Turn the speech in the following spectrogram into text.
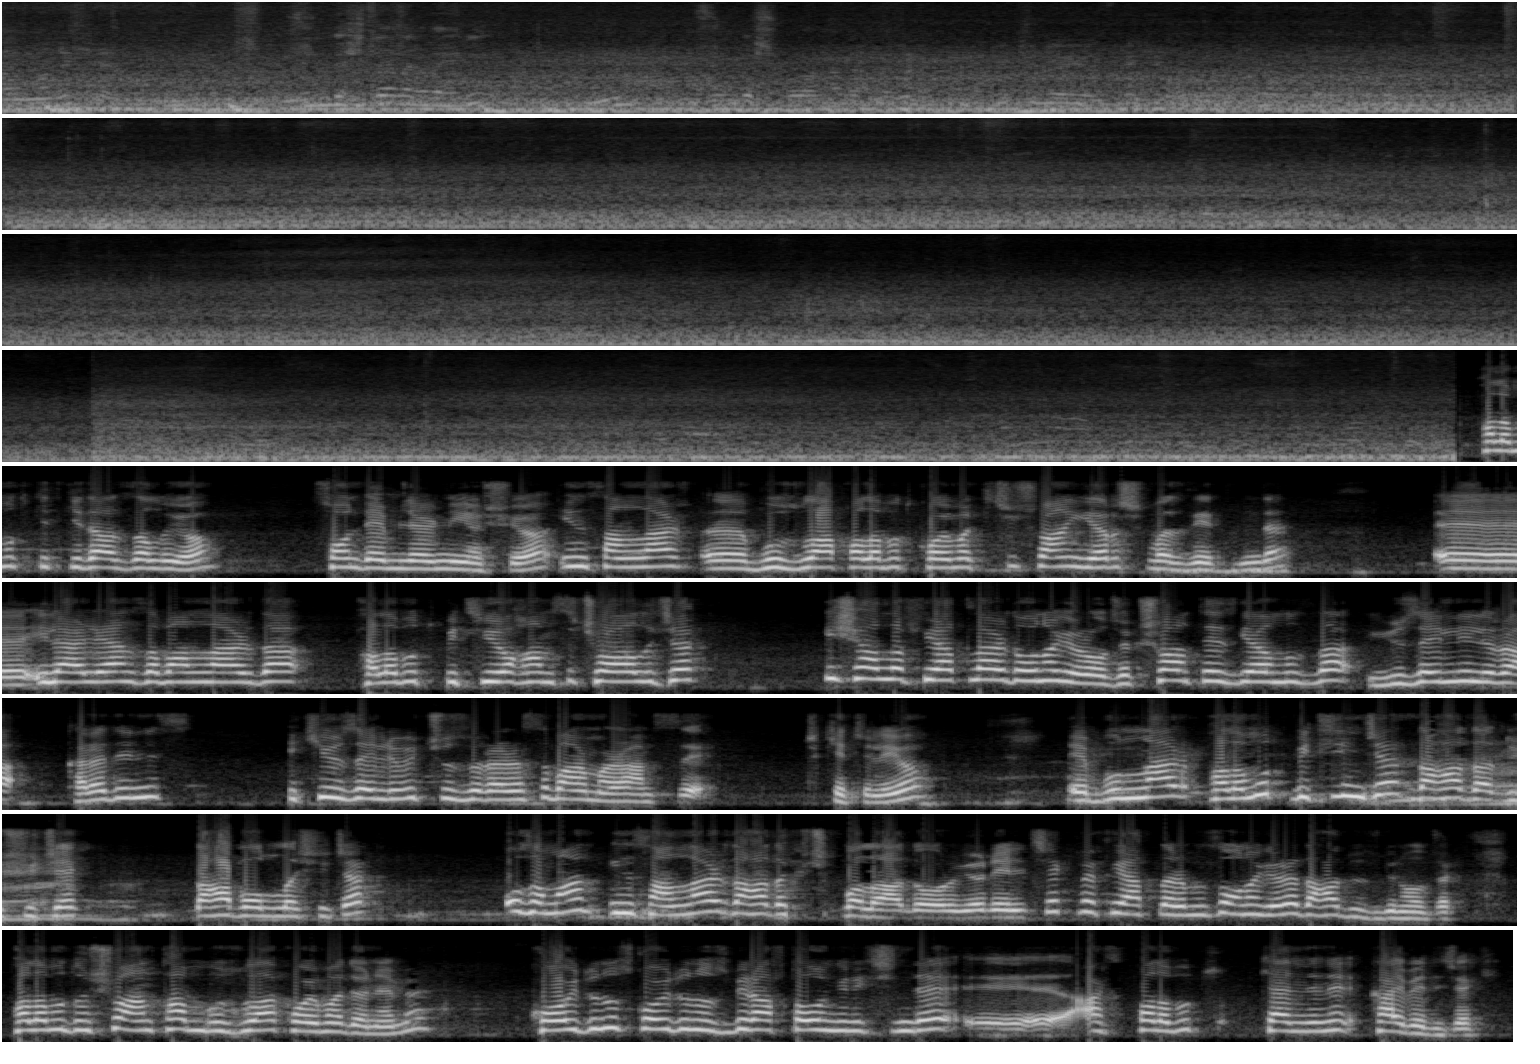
Almadı ki. 125 liraya ne kadar yeni? 125 liraya ne kadar yeni? Palamut gitgide azalıyor. Son demlerini yaşıyor. İnsanlar e, buzluğa palamut koymak için şu an yarış vaziyetinde. E, ilerleyen zamanlarda palamut bitiyor, hamsi çoğalacak. İnşallah fiyatlar da ona göre olacak. Şu an tezgahımızda 150 lira Karadeniz, 250-300 lira arası Marmara hamsi tüketiliyor. E, bunlar palamut bitince daha da düşecek, daha bollaşacak. O zaman insanlar daha da küçük balığa doğru yönelecek ve fiyatlarımız ona göre daha düzgün olacak. Palamutun şu an tam buzluğa koyma dönemi. Koydunuz koydunuz bir hafta 10 gün içinde e, artık palamut kendini kaybedecek.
